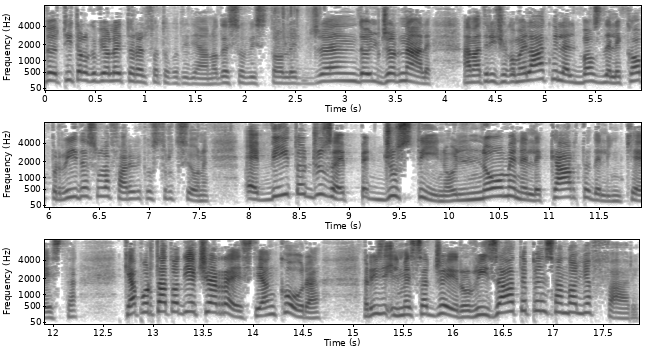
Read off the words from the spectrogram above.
eh, titolo che vi ho letto era il Fatto Quotidiano. Adesso vi sto leggendo il giornale. Amatrice come l'aquila, il boss delle COP ride sull'affare ricostruzione. È Vito Giuseppe Giustino, il nome nelle carte dell'inchiesta che ha portato a dieci arresti. Ancora, il messaggero, risate pensando agli affari.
